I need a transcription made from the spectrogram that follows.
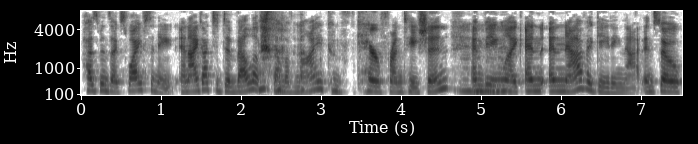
husband's ex-wife's innate and I got to develop some of my conf- carefrontation and being mm-hmm. like, and, and navigating that. And so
